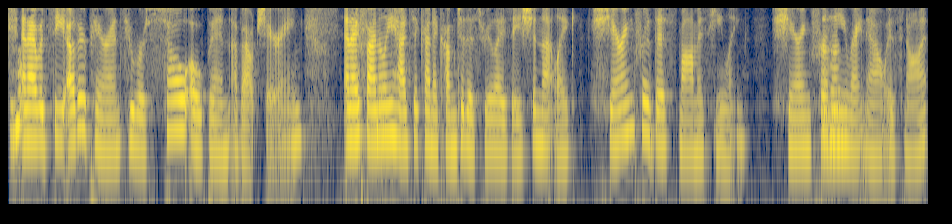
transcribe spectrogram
Mm-hmm. And I would see other parents who were so open about sharing. And I finally mm-hmm. had to kind of come to this realization that like sharing for this mom is healing. Sharing for me right now is not.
